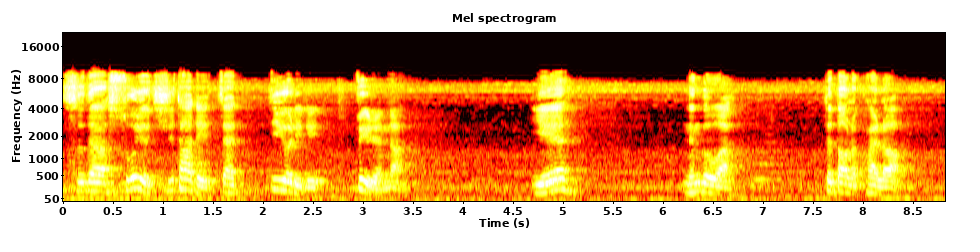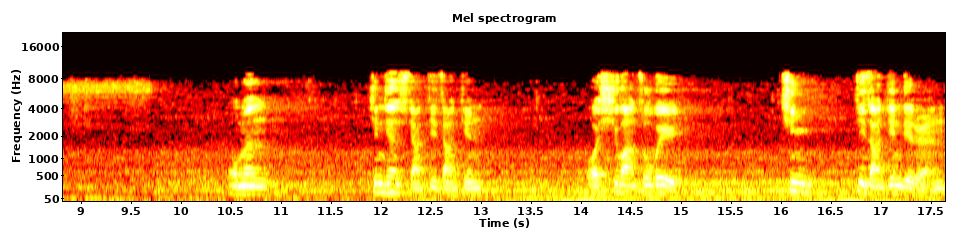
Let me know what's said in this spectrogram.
使得所有其他的在地狱里的罪人呢，也能够啊得到了快乐。我们今天是讲《地藏经》，我希望诸位听《地藏经》的人，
